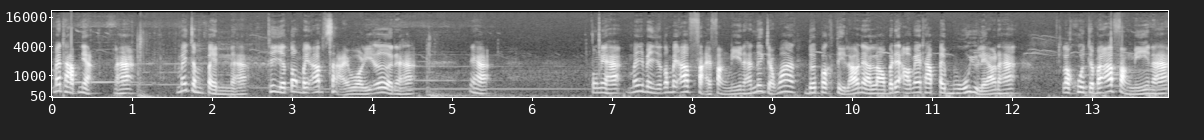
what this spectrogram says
แม่ทัพเนี่ยนะฮะไม่จำเป็นนะฮะ ที่จะต้องไปอัพสายวอริเออร์นะฮะนี่ฮะตรงนี้ฮะไม่จำเป็นจะต้องไปอัพสายฝั่งนี้นะฮะเนื่องจากว่าโดยปกติแล้วเนี่ยเราไม่ได้เอาแม่ทัพไปบู๊อยู่แล้วนะฮะเราควรจะมาอัพฝั่งนี้นะฮะ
